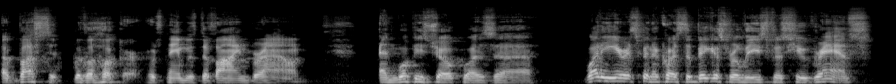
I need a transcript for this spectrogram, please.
a busted with a hooker whose name was Divine Brown. And Whoopi's joke was, uh, what a year it's been. Of course, the biggest release was Hugh Grant's,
